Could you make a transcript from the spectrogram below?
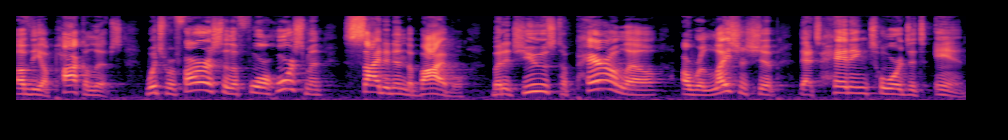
of the Apocalypse, which refers to the four horsemen cited in the Bible, but it's used to parallel a relationship that's heading towards its end.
